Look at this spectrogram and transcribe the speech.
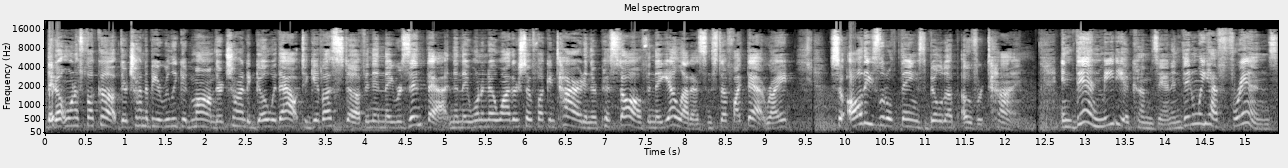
They don't want to fuck up. They're trying to be a really good mom. They're trying to go without to give us stuff. And then they resent that. And then they want to know why they're so fucking tired and they're pissed off and they yell at us and stuff like that, right? So all these little things build up over time. And then media comes in, and then we have friends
